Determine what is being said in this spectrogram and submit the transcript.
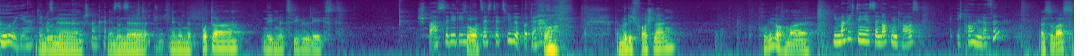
Oh, je nachdem, Wenn was du, man im eine, Kühlschrank hat, wenn, ist du das eine, echt eklig. wenn du eine Butter neben eine Zwiebel legst, Sparst du dir den So. Prozess der Zwiebelbutter. so, dann würde ich vorschlagen, probier doch mal. Wie mache ich denn jetzt den Nocken draus? Ich brauche einen Löffel. Weißt du was?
